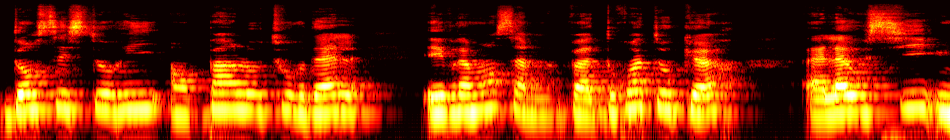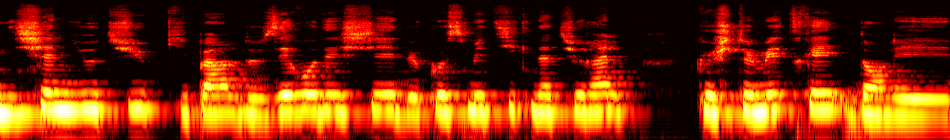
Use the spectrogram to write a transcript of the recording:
dans ses stories, en parle autour d'elle et vraiment ça me va droit au cœur. Elle a aussi une chaîne YouTube qui parle de zéro déchet, de cosmétiques naturels que je te mettrai dans les,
